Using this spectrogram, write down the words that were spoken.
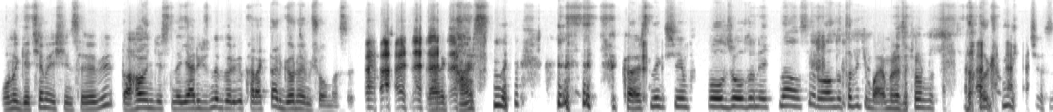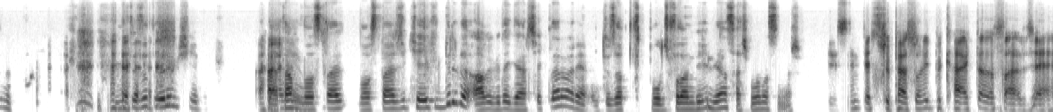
onu geçemeyişin sebebi daha öncesinde yeryüzünde böyle bir karakter görmemiş olması. yani karşısında karşısındaki şeyin futbolcu olduğunu ikna olsa Ronaldo tabii ki maymun eder onu. Dalga mı geçiyorsunuz? Ümit Özat öyle bir şeydi. Ya tam nostal nostalji keyiflidir de abi bir de gerçekler var yani. Tuzat futbolcu falan değil ya saçmalamasınlar. Kesinlikle süpersonik bir karakter o sadece.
